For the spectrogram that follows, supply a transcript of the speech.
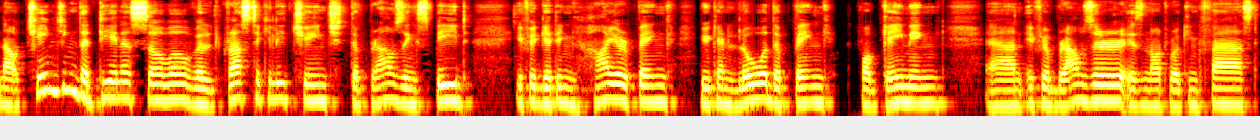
Now changing the DNS server will drastically change the browsing speed. If you're getting higher ping, you can lower the ping for gaming and if your browser is not working fast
